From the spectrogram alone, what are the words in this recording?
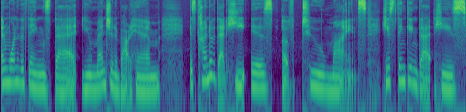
And one of the things that you mention about him is kind of that he is of two minds. He's thinking that he's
